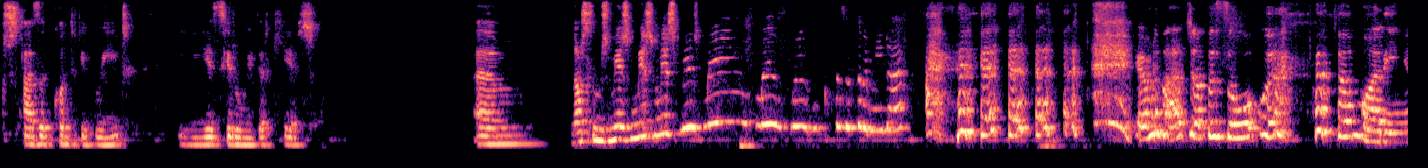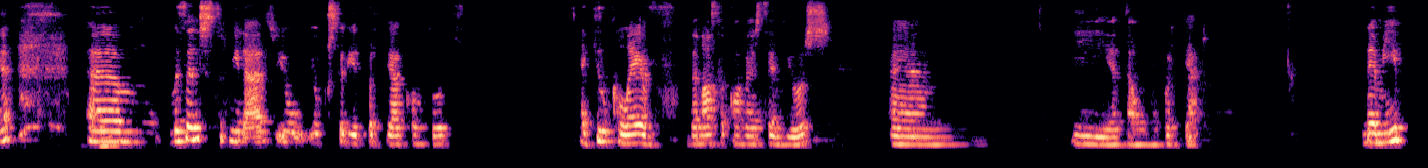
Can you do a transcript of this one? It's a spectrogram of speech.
que estás a contribuir e a ser o líder que és. Um, nós estamos mesmo, mesmo, mesmo, mesmo, mesmo, mesmo, mesmo quase a terminar. é verdade, já passou uma horinha. Um, mas antes de terminar, eu, eu gostaria de partilhar com todos aquilo que levo da nossa conversa de hoje. Um, e então vou partilhar. Namib,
